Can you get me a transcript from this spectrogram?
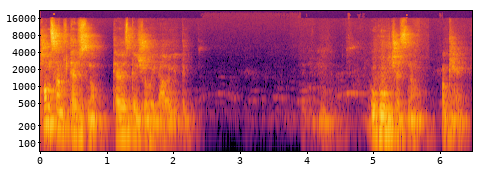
Том санал тавьсан уу? 50-аас дээш хувийг авъя гэдэг. Үгүй учаасан уу? Окей.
